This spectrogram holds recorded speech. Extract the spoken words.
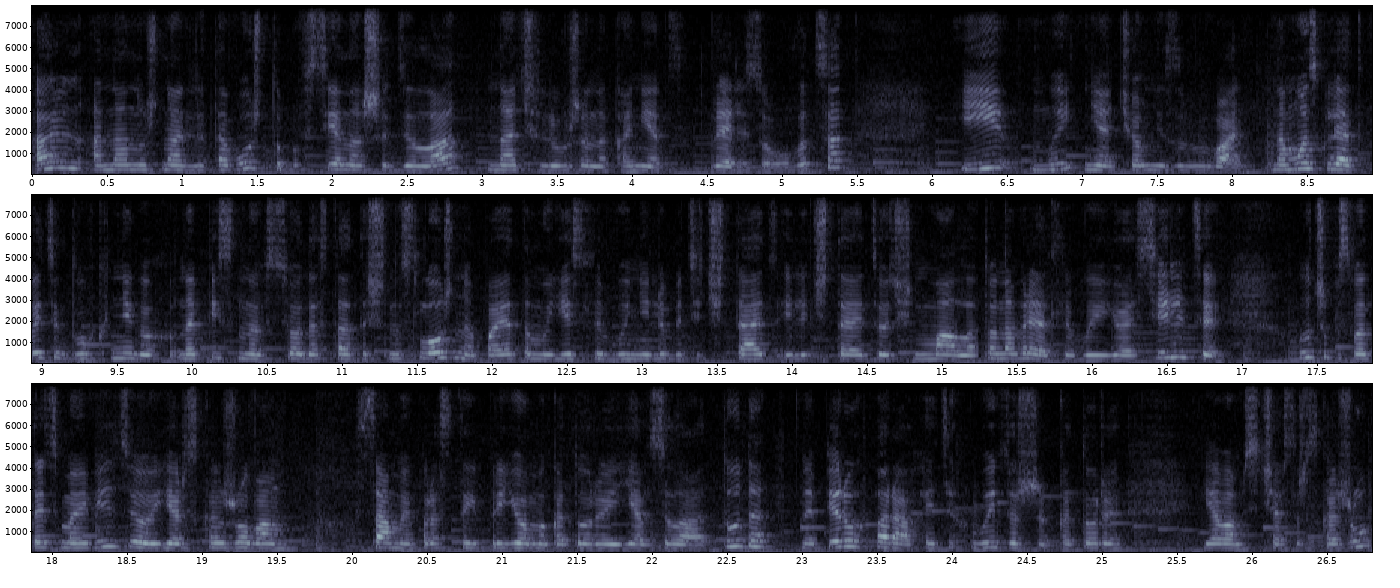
Аллен, она нужна для того, чтобы все наши дела начали уже наконец реализовываться, и мы ни о чем не забывали. На мой взгляд, в этих двух книгах написано все достаточно сложно, поэтому если вы не любите читать или читаете очень мало, то навряд ли вы ее осилите. Лучше посмотреть мое видео, я расскажу вам самые простые приемы, которые я взяла оттуда. На первых порах этих выдержек, которые я вам сейчас расскажу,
